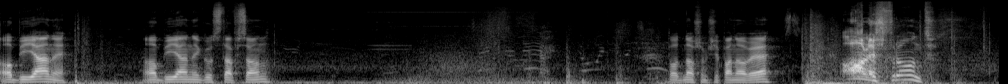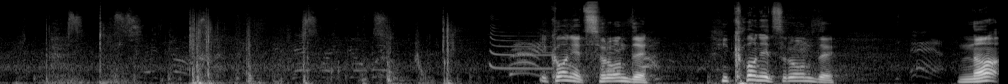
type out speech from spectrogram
Obijany. Obijany Gustafsson. Podnoszą się panowie. Ależ front! I koniec rundy. I koniec rundy. No.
